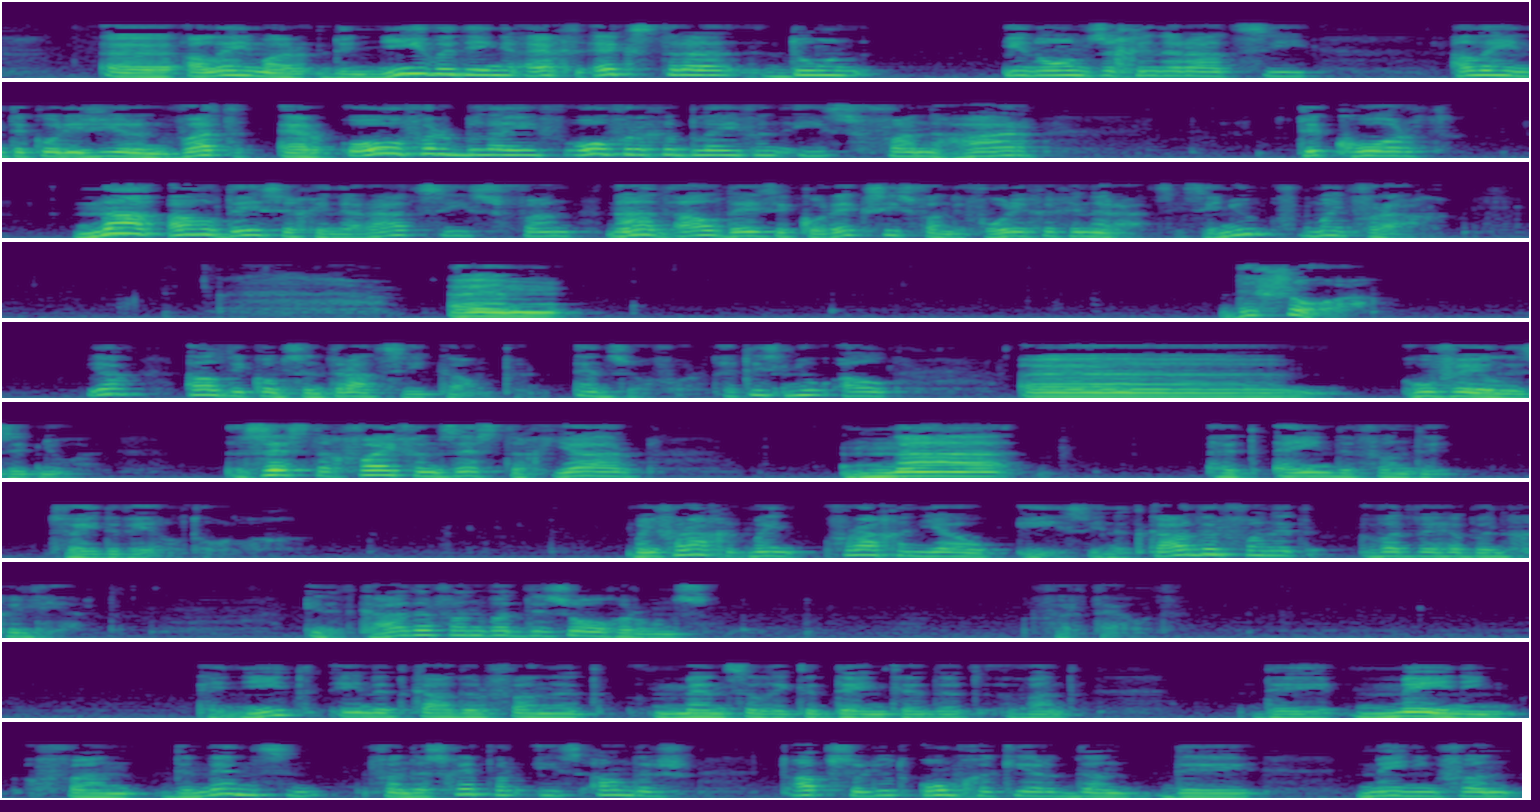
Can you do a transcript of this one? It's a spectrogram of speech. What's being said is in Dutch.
uh, alleen maar de nieuwe dingen echt extra doen in onze generatie, alleen te corrigeren wat er overbleef, overgebleven is van haar tekort, na al deze generaties van, na al deze correcties van de vorige generaties. En nu mijn vraag. Um, de Shoah ja, al die concentratiekampen, enzovoort. Het is nu al, uh, hoeveel is het nu? 60, 65 jaar na het einde van de Tweede Wereldoorlog. Mijn vraag, mijn vraag aan jou is, in het kader van het, wat we hebben geleerd, in het kader van wat de zoger ons vertelt, en niet in het kader van het menselijke denken, dat, want de mening van de mensen, van de schepper, is anders, absoluut omgekeerd dan de mening van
